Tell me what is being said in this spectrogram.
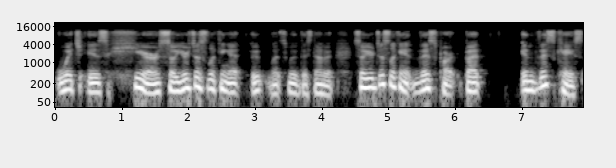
which is here. So you're just looking at, oops, let's move this down a bit. So you're just looking at this part, but in this case,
